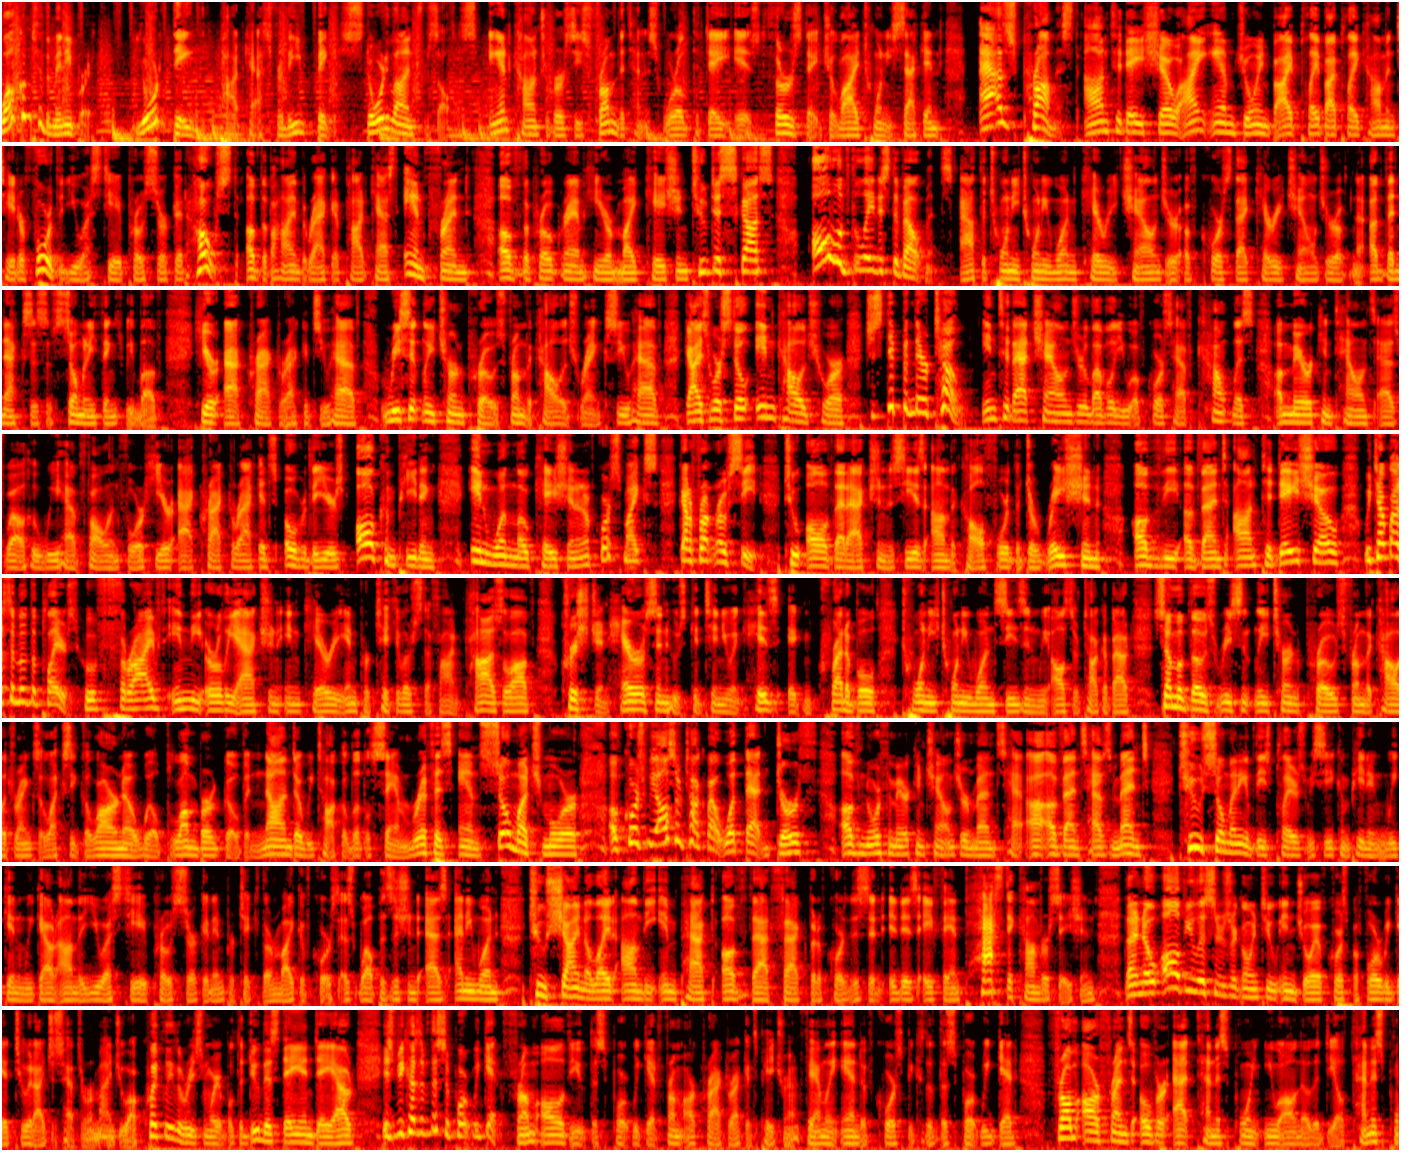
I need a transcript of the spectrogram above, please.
Welcome to the mini break, your daily podcast for the biggest storylines, results, and controversies from the tennis world. Today is Thursday, July 22nd. As promised on today's show, I am joined by play by play commentator for the USTA Pro Circuit, host of the Behind the Racquet podcast, and friend of the program here, Mike Cation, to discuss all of the latest developments at the 2021 Cary Challenger. Of course, that Cary Challenger of, ne- the nexus of so many things we love here at Cracked Racquets. You have recently turned pros from the college ranks. You have guys who are still in college who are just dipping their toe into that challenger level. You, of course, have countless American talents as well who we have fallen for here at Cracked Racquets over the years, all competing in one location. And of course, Mike's got a front row seat to all of that action as he is on the call for the duration of the event. On today's show, we talk about some of the players who have thrived in the early action in Cary, in particular, Stefan Kozlov, Christian Harrison, who's continuing his incredible 2021 season. We also talk about some of those recently turned pros from the college ranks Alexi Galarneau, Will Blumberg, Govind Nanda. We talk a little Sam Riffice and so much more. Of course, we also talk about what that dearth of North American Challenger uh, events has meant to so many of these players we see competing week in, week out on the USTA Pro Circuit, in particular. Mike, of course, as well positioned as anyone to shine a light on the impact of that fact. But of course, this, it is a fantastic conversation that I know all of you listeners are going to enjoy. Of course, before we get to it, I just have to remind you all quickly the reason we're able to do this day in, day out is because of the support we get from all of you, the support we get from our Cracked Racquets Patreon family, and of course, because of the support we get from our friends over at Tennis Point. You all know the deal.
